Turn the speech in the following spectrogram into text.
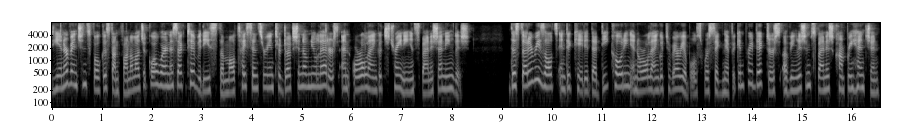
The interventions focused on phonological awareness activities, the multisensory introduction of new letters, and oral language training in Spanish and English. The study results indicated that decoding and oral language variables were significant predictors of English and Spanish comprehension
